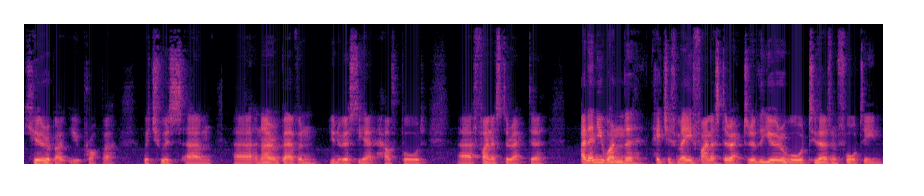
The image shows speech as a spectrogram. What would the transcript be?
hear about you proper, which was um, uh, Aneurin Bevan, University Health Board uh, Finance Director, and then you won the HFMA Finance Director of the Year Award 2014.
